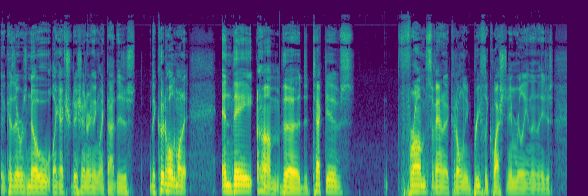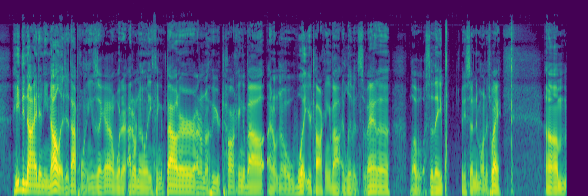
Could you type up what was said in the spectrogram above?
because there was no like extradition or anything like that. They just they couldn't hold him on it, and they um the detectives from Savannah could only briefly question him really, and then they just he denied any knowledge at that point. He's like, oh, what? I don't know anything about her. I don't know who you're talking about. I don't know what you're talking about. I live in Savannah. Blah blah blah. So they they send him on his way. Um,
